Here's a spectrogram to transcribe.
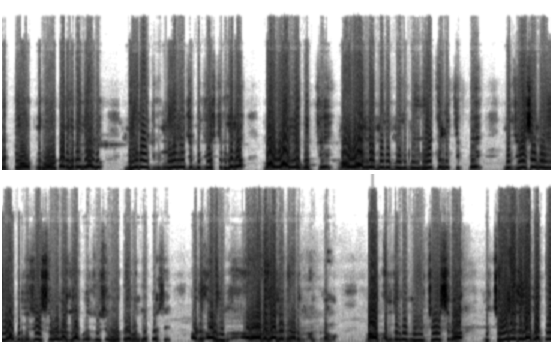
పెట్టు మీరు ఓటు అడగడం కాదు. మీరు నేను నుంచి మీరు చేస్తారు కదా మా వాళ్ళకి వచ్చి మా వాళ్ళు మీరు మీరు మీ వెహికల్ని తిప్పి మీరు చేసే మీ అభివృద్ధి చేసినాము నాకు అభివృద్ధి చూసి ఓటేయమని చెప్పేసి అడుగు అడుగు అడగాలని అడుగు అంటున్నాము. మాకు అందరూ మీరు చేసిన మీరు చేయలేదు కాబట్టి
